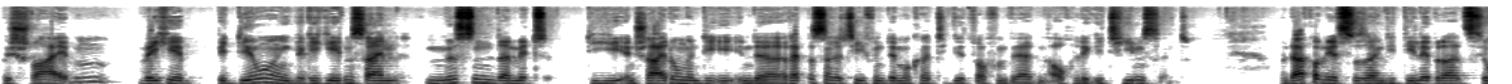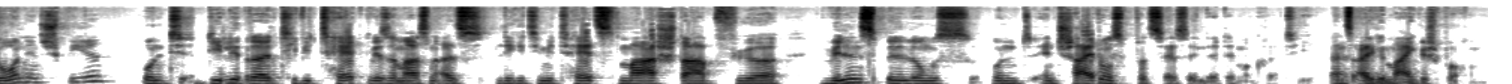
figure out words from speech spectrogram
beschreiben, welche Bedingungen gegeben sein müssen, damit die Entscheidungen, die in der repräsentativen Demokratie getroffen werden, auch legitim sind. Und da kommt jetzt sozusagen die Deliberation ins Spiel und Deliberativität gewissermaßen als Legitimitätsmaßstab für Willensbildungs- und Entscheidungsprozesse in der Demokratie, ganz allgemein gesprochen.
